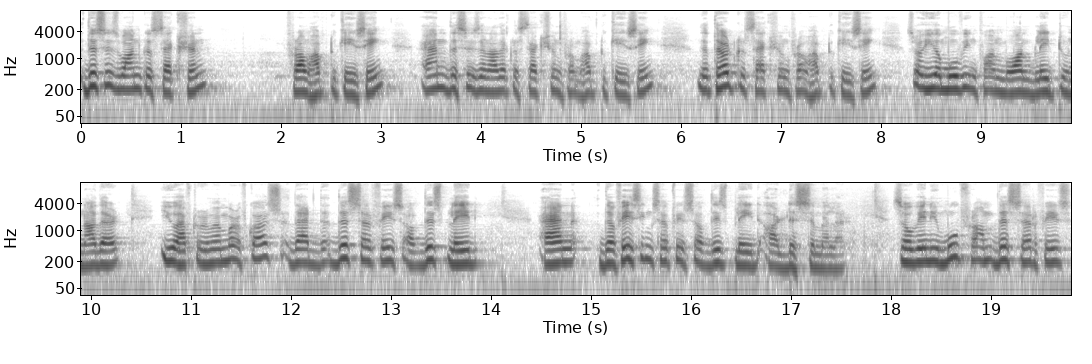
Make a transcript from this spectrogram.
this is one cross section from hub to casing and this is another cross section from hub to casing, the third cross section from hub to casing. So, you are moving from one blade to another. You have to remember of course, that the, this surface of this blade and the facing surface of this blade are dissimilar. So, when you move from this surface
